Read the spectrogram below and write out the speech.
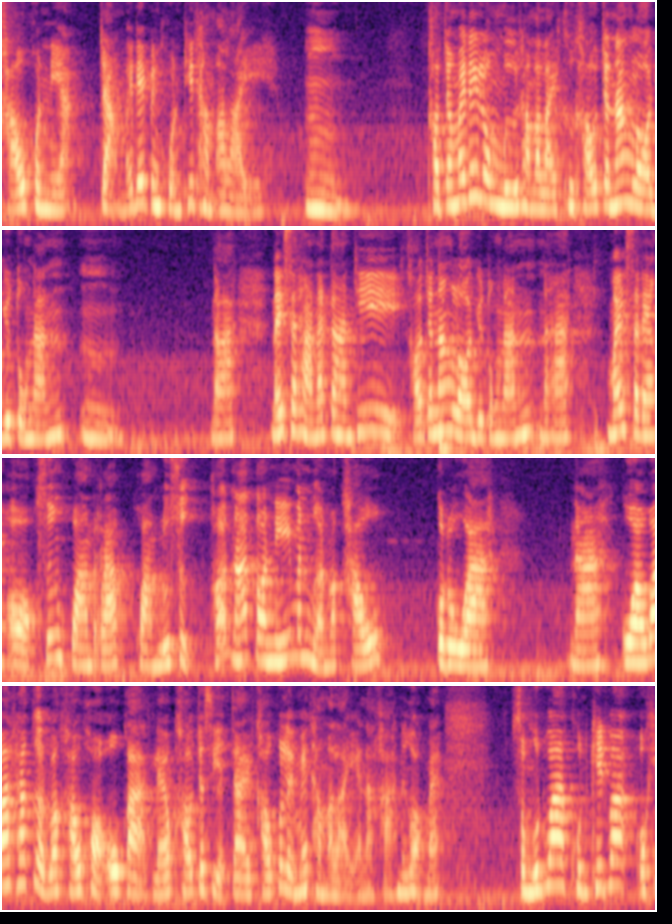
เขาคนเนี้ยจะไม่ได้เป็นคนที่ทำอะไร อืม เขาจะไม่ได้ลงมือทำอะไร คือเขาจะนั่งรออยู่ตรงนั้น อืมนะคะในสถานการณ์ที่เขาจะนั่งรออยู่ตรงนั้นนะคะ ไม่แสดงออกซึ่งความรักความรู้สึก เพราะนะตอนนี้มันเหมือนว่าเขากลัวนะกลัวว่าถ้าเกิดว่าเขาขอโอกาสแล้วเขาจะเสียใจเขาก็เลยไม่ทำอะไรนะคะ นึกออกไหม สมมุติว่าคุณคิดว่าโอเค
